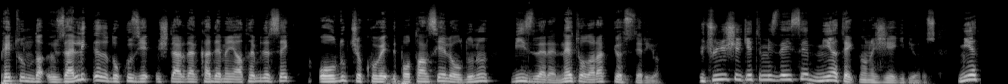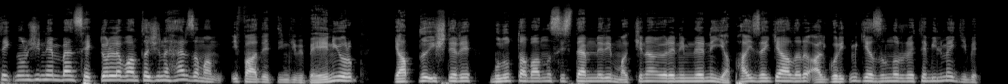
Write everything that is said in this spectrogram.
Petun'da özellikle de 9.70'lerden kademeyi atabilirsek oldukça kuvvetli potansiyel olduğunu bizlere net olarak gösteriyor. Üçüncü şirketimizde ise MIA Teknoloji'ye gidiyoruz. MIA Teknoloji'nin hem ben sektörel avantajını her zaman ifade ettiğim gibi beğeniyorum. Yaptığı işleri, bulut tabanlı sistemleri, makine öğrenimlerini, yapay zekaları, algoritmik yazılımlar üretebilme gibi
